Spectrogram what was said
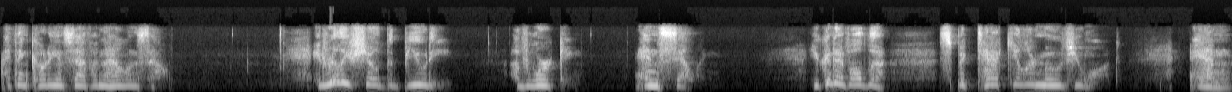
I think Cody and Seth on the Hell in a Cell. It really showed the beauty of working and selling. You can have all the spectacular moves you want and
